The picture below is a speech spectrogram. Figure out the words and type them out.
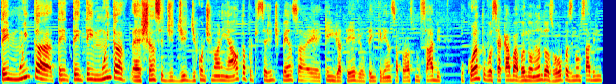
Tem muita, tem, tem, tem muita é, chance de, de, de, continuar em alta, porque se a gente pensa, é, quem já teve ou tem criança próximo sabe o quanto você acaba abandonando as roupas e não sabe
